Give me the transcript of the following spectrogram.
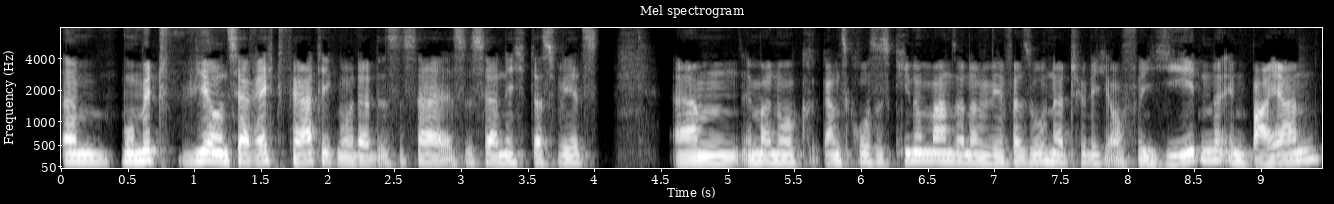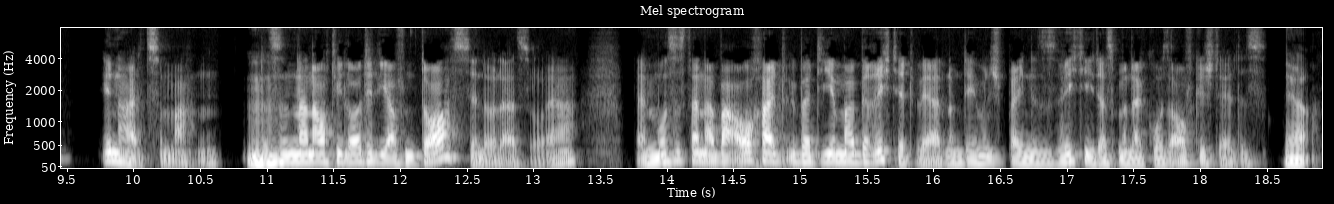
ähm, womit wir uns ja rechtfertigen. Oder das ist ja, es ist ja nicht, dass wir jetzt ähm, immer nur ganz großes Kino machen, sondern wir versuchen natürlich auch für jeden in Bayern Inhalt zu machen. Mhm. Das sind dann auch die Leute, die auf dem Dorf sind oder so, ja. Dann muss es dann aber auch halt über die mal berichtet werden und dementsprechend ist es wichtig, dass man da groß aufgestellt ist. Ja.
